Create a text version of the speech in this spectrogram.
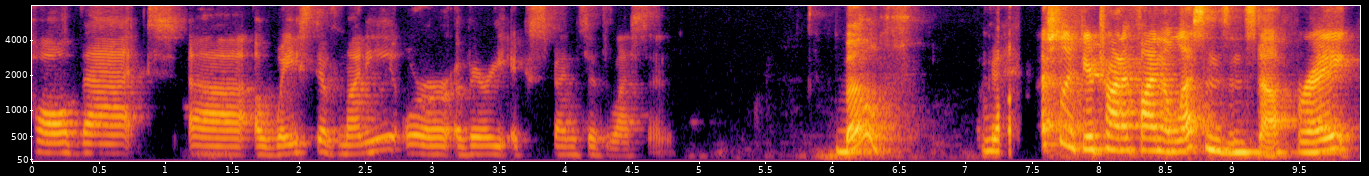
call that uh, a waste of money or a very expensive lesson? Both. Especially if you're trying to find the lessons and stuff, right?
